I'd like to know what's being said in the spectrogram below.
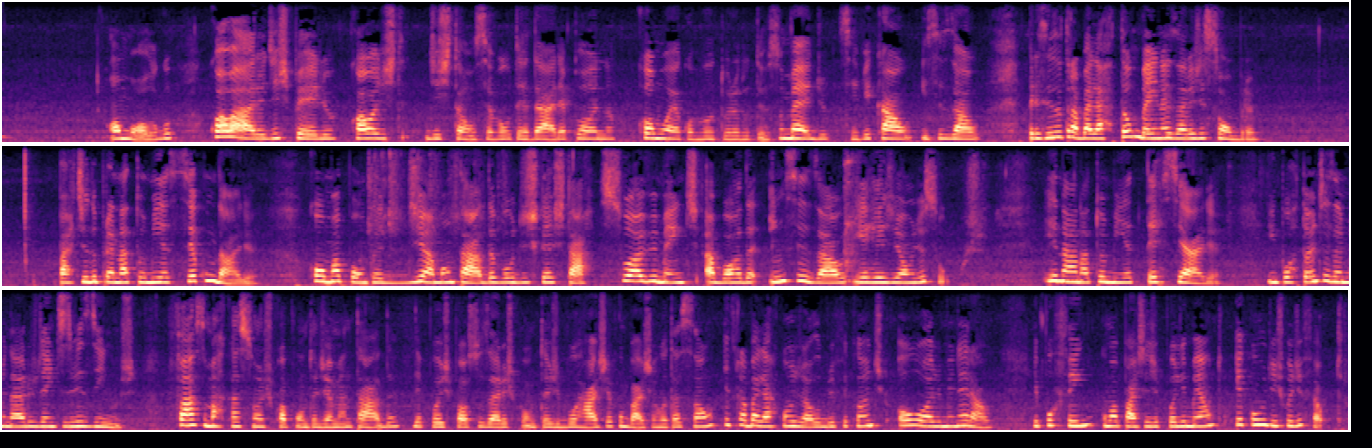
homólogo qual a área de espelho, qual a dist distância vou ter da área plana, como é a curvatura do terço médio, cervical, incisal. Preciso trabalhar também nas áreas de sombra. Partindo para anatomia secundária. Com uma ponta diamantada, vou desgastar suavemente a borda incisal e a região de sulcos e na anatomia terciária. Importante examinar os dentes vizinhos. Faço marcações com a ponta diamantada, depois posso usar as pontas de borracha com baixa rotação e trabalhar com gel lubrificante ou óleo mineral. E por fim, uma pasta de polimento e com um disco de feltro.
